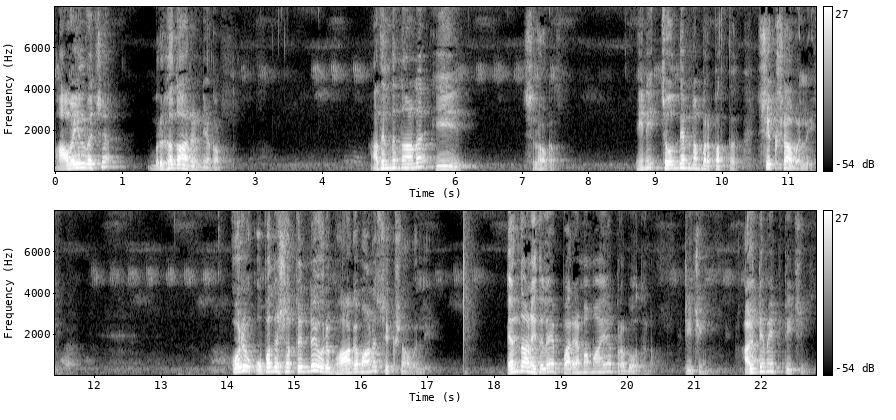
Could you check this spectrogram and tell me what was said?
അവയിൽ വെച്ച് ബൃഹദാരണ്യകം. അതിൽ നിന്നാണ് ഈ ശ്ലോകം. ഇനി ചോദ്യം നമ്പർ പത്ത് ശിക്ഷാവല്ലി ഒരു ഉപനിഷത്തിന്റെ ഒരു ഭാഗമാണ് ശിക്ഷാവല്ലി എന്താണ് ഇതിലെ പരമമായ പ്രബോധനം? ടീച്ചിങ് അൾട്ടിമേറ്റ് ടീച്ചിങ്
